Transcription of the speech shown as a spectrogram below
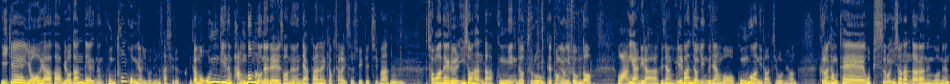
이게 여야가 몇 안 되는 공통 공약이거든요, 사실은. 그러니까 뭐 옮기는 방법론에 대해서는 약간의 격차가 있을 수 있겠지만 음. 청와대를 이전한다 국민 곁으로 대통령이 좀더 왕이 아니라 그냥 일반적인 그냥 뭐 공무원이다 어찌 보면 그런 형태의 오피스로 이전한다라는 거는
